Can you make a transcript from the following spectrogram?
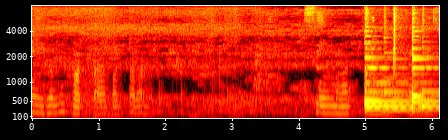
এই হলো ভর্তা ভর্তা ভর্তা সিম ভর্তা।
